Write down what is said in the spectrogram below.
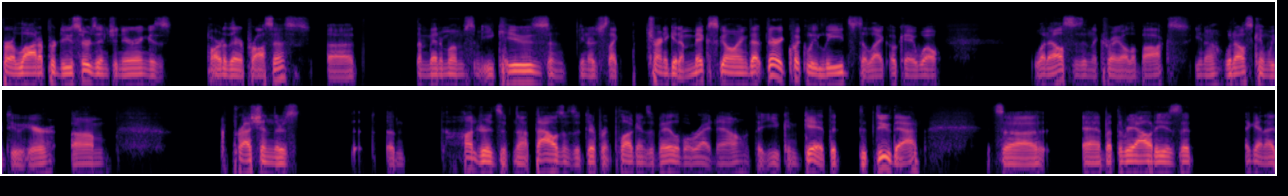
for a lot of producers, engineering is part of their process. Uh, the minimum, some EQs, and you know, just like trying to get a mix going. That very quickly leads to like, okay, well, what else is in the Crayola box? You know, what else can we do here? Um, compression. There's uh, hundreds, if not thousands, of different plugins available right now that you can get that, that do that. It's uh, uh, but the reality is that again, I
